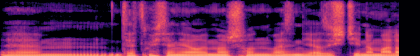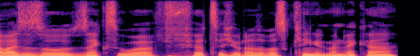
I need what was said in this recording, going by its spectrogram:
ähm, setze mich dann ja auch immer schon, weiß ich nicht, also ich stehe normalerweise so 6.40 Uhr oder sowas, klingelt mein Wecker.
